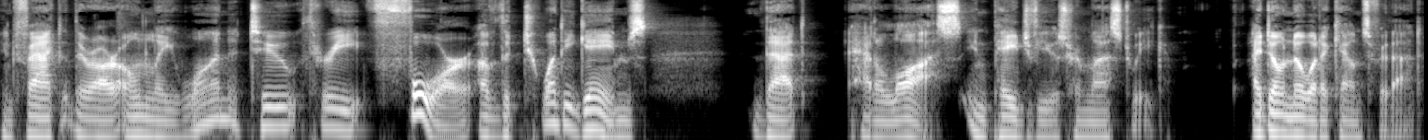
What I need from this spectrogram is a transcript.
In fact, there are only one, two, three, four of the 20 games that had a loss in page views from last week. I don't know what accounts for that.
